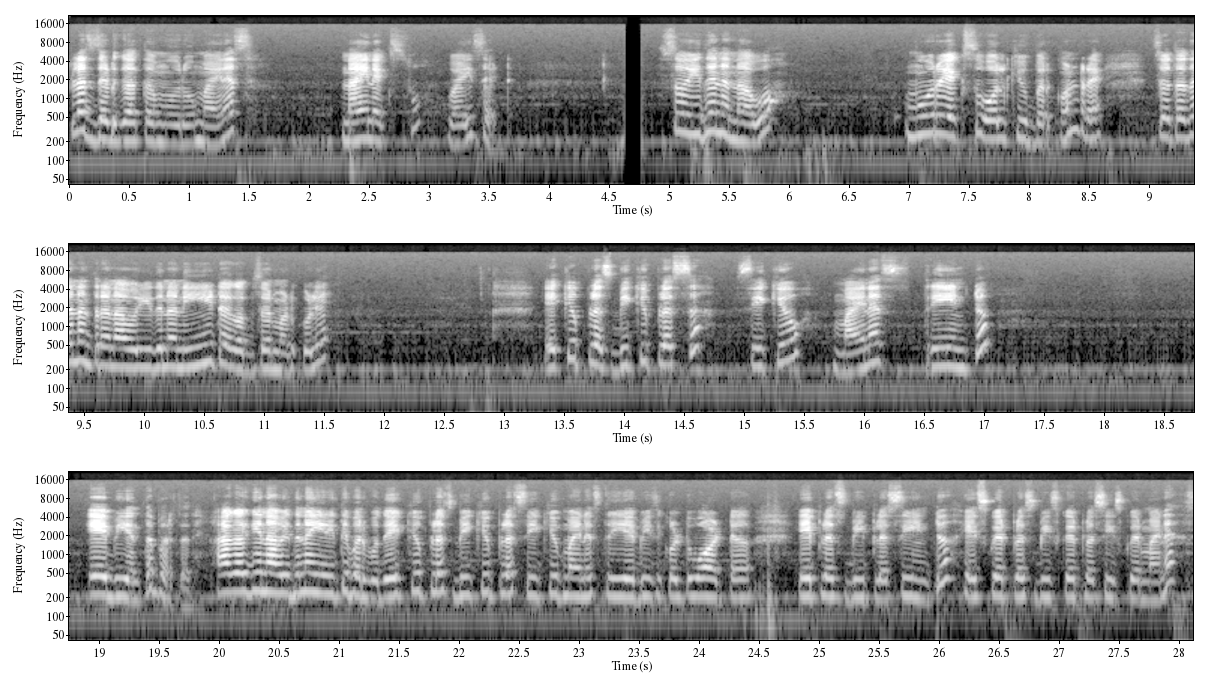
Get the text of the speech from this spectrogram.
ಪ್ಲಸ್ ಝೆಡ್ ಘಾತ ಮೂರು minus nine X Y Z so ಇದನ್ನು ನಾವು ಮೂರು ಎಕ್ಸ್ ಹೋಲ್ ಕ್ಯೂಬ್ ಬರ್ಕೊಂಡ್ರೆ ಸೊ ತದನಂತರ ನಾವು ಇದನ್ನ ನೀಟಾಗಿ ಅಬ್ಸರ್ವ್ ಮಾಡ್ಕೊಳ್ಳಿ. A Q plus B Q plus C Q minus three into A B ಅಂತ ಬರ್ತದೆ. ಹಾಗಾಗಿ ನಾವು ಇದನ್ನ ಈ ರೀತಿ ಬರ್ಬೋದು. A Q plus B Q plus C cube minus three A B equal to what A plus B plus C into A square plus B square plus C square minus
